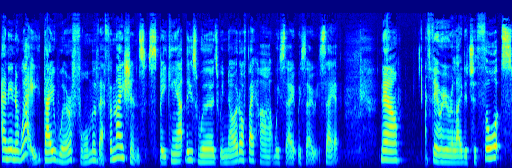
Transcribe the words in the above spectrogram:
And in a way, they were a form of affirmations, speaking out these words. We know it off by heart. We say it, we say it, we say it. Now, it's very related to thoughts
